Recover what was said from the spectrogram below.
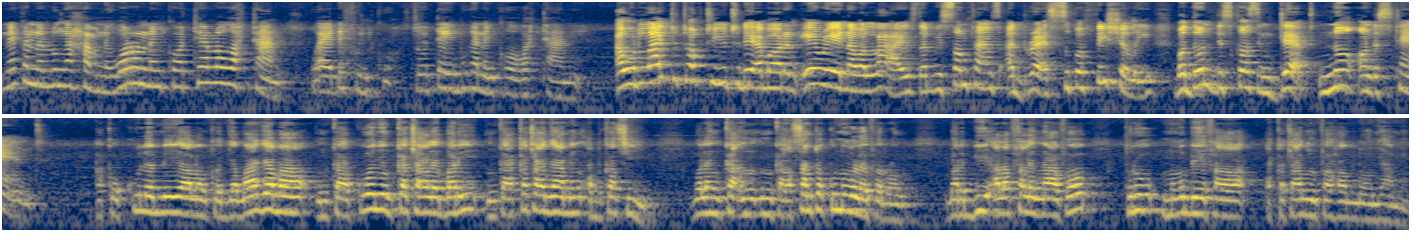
nekk na lu nga xam ne waroon nañ koo teel waxtaan waaye defuñ ko. Soo tey bugga nañ koo waxtaanee I would like to talk to you today about an area in our lives that we sometimes address superficially but don't discuss in depth nor understand. a ko kuule miŋ ye a loŋ ko jamaa jamaa nka kuwo ñiŋ kaccaa bari nka kaccaa ñaamiŋ a buka wala nka nka santo kumoŋo le foroŋ bari bii a lafita le ŋa fo pour moo bee fa a kaccaa fa ham noo ñaamiŋ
